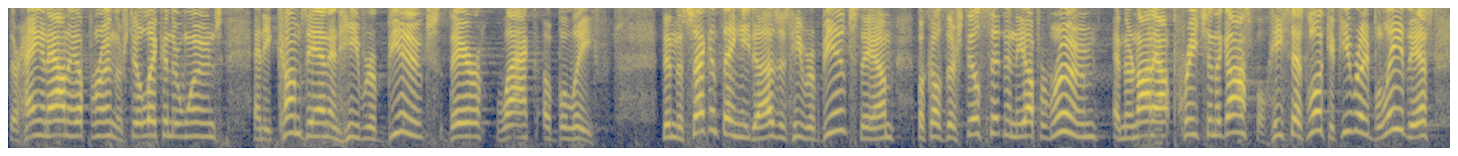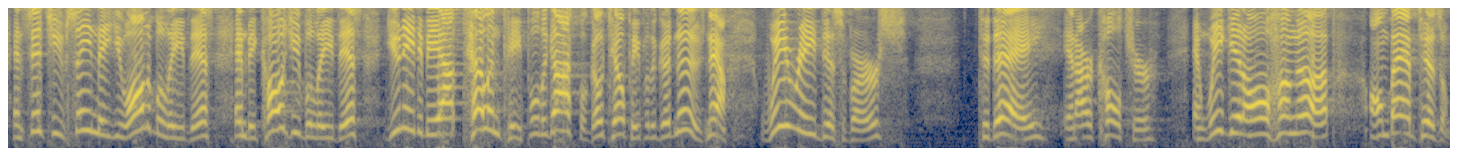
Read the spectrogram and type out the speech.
they're hanging out in the upper room, they're still licking their wounds, and he comes in and he rebukes their lack of belief. Then the second thing he does is he rebukes them because they're still sitting in the upper room and they're not out preaching the gospel. He says, Look, if you really believe this, and since you've seen me, you ought to believe this, and because you believe this, you need to be out telling people the gospel. Go tell people the good news. Now, we read this verse today in our culture and we get all hung up on baptism.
